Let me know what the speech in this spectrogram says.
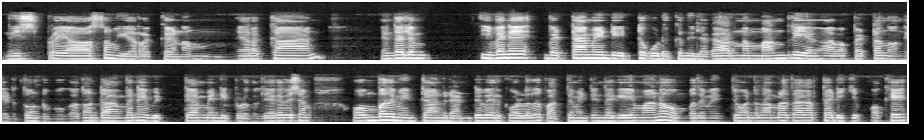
നിഷ്പ്രയാസം ഇറക്കണം. ഇറക്കാൻ എന്തായാലും ഇവനെ വെട്ടാൻ വേണ്ടി ഇട്ട് കൊടുക്കുന്നില്ല. കാരണം മന്ത്രി അങ്ങ് അവൻ പെട്ടെന്ന് വന്ന് എടുത്തുകൊണ്ട് പോകും. അതുകൊണ്ട് അവനെ വെട്ടാൻ വേണ്ടി ഇട്ട് കൊടുക്കുന്നില്ല. ഏകദേശം ഒമ്പത് മിനിറ്റ് ആണ് രണ്ടുപേർക്കും ഉള്ളത് പത്ത് മിനിറ്റിന്റെ ഗെയിമാണ്. ഒമ്പത് മിനിറ്റ് കൊണ്ട് നമ്മൾ തകർത്തടിക്കും. ഓക്കെ?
